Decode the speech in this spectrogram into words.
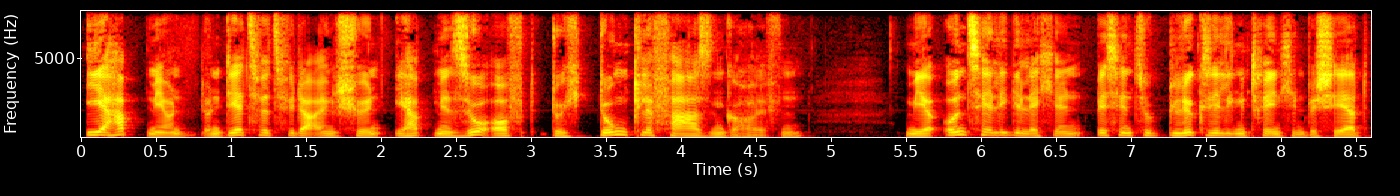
Ihr habt mir, und, und jetzt wird's wieder eigentlich schön, ihr habt mir so oft durch dunkle Phasen geholfen mir unzählige Lächeln bis hin zu glückseligen Tränchen beschert,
